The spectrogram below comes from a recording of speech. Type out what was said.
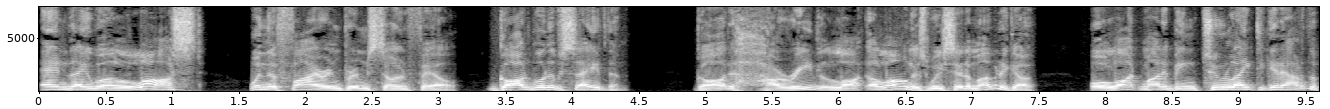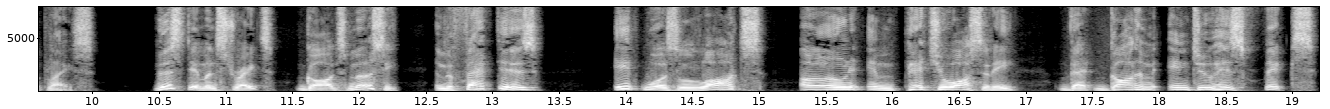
and they were lost when the fire and brimstone fell. God would have saved them. God hurried Lot along, as we said a moment ago, or Lot might have been too late to get out of the place. This demonstrates God's mercy. And the fact is, it was Lot's own impetuosity that got him into his fix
